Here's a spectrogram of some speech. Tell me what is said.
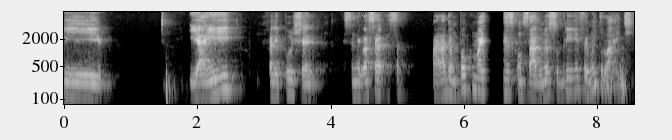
E e aí falei, puxa, esse negócio, essa parada é um pouco mais responsável. Meu sobrinho foi muito light.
